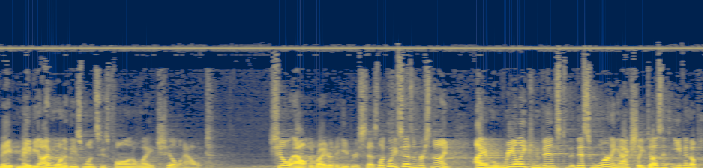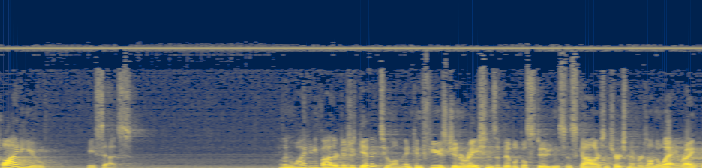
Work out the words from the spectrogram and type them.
Maybe, maybe I'm one of these ones who's fallen away. Chill out. Chill out, the writer of the Hebrews says. Look what he says in verse 9. I am really convinced that this warning actually doesn't even apply to you, he says. Well, then why did he bother to just give it to them and confuse generations of biblical students and scholars and church members on the way, right?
